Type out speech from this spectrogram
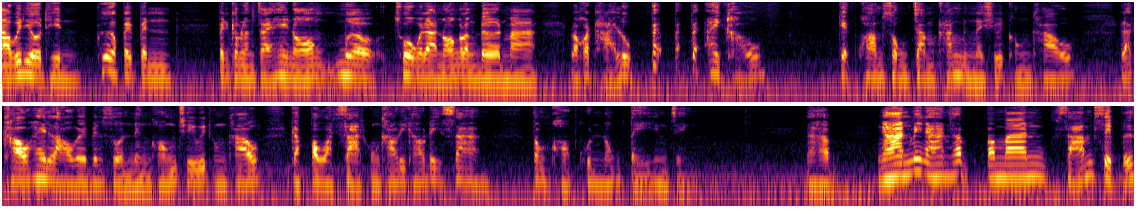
าวิดีโอทินเพื่อไปเป็นเป็นกำลังใจให้น้องเมื่อช่วงเวลาน้องกำลังเดินมาเราก็ถ่ายรูปแปะแปะแปะให้เขา เก็บความทรงจำครั้งหนึ่งในชีวิตของเขา และเขาให้เราไปเป็นส่วนหนึ่งของชีวิตของเขา กับประวัติศาสตร์ของเขาที่เขาได้สร้าง ต้องขอบคุณน้องเตีจริง ๆ นะครับ งานไม่นานครับประมาณ 30 หรือ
